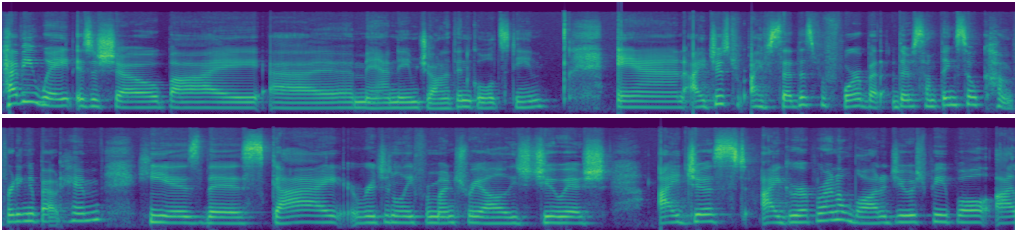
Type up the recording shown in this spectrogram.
Heavyweight is a show by a man named Jonathan Goldstein. And I just, I've said this before, but there's something so comforting about him. He is this guy originally from Montreal. He's Jewish. I just, I grew up around a lot of Jewish people. I,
